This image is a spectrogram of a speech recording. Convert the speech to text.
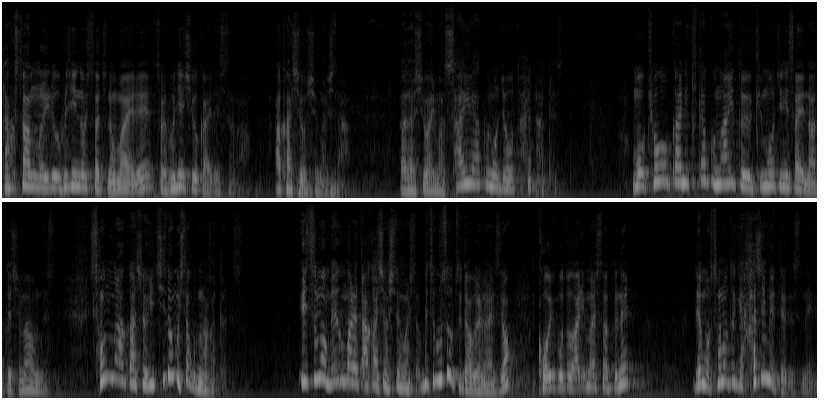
たくさんのいる婦人の人たちの前でそれは婦人集会でしたが証しをしました。私は今最悪の状態なんです。もう教会に来たくないという気持ちにさえなってしまうんです。そんな証を一度もしたことなかったです。いつも恵まれた証をしてました。別に嘘をついたわけじゃないですよ。こういうことがありましたってね。でもその時初めてですね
